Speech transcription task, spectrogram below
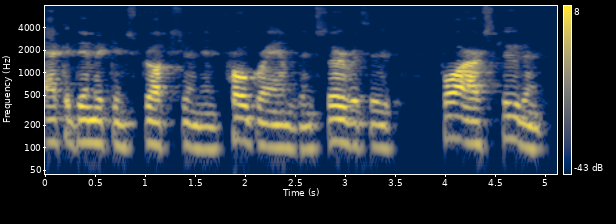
academic instruction and programs and services for our students,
